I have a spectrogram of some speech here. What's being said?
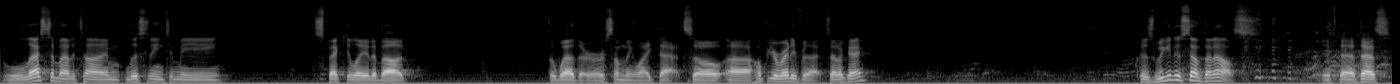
less amount of time listening to me speculate about the weather or something like that. So I uh, hope you're ready for that. Is that okay? Because we can do something else. if that, that's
